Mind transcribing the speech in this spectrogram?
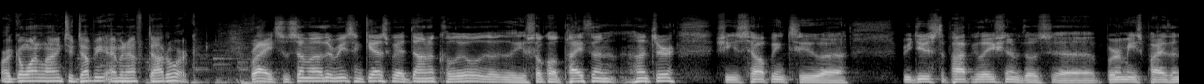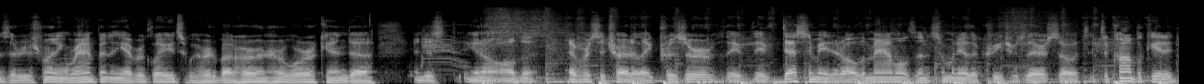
or go online to wmnf.org. Right. So some other recent guests, we had Donna Kalil, the, the so-called python hunter. She's helping to uh, reduce the population of those uh, Burmese pythons that are just running rampant in the Everglades. We heard about her and her work, and uh, and just you know all the efforts to try to like preserve. They've they've decimated all the mammals and so many other creatures there. So it's it's a complicated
